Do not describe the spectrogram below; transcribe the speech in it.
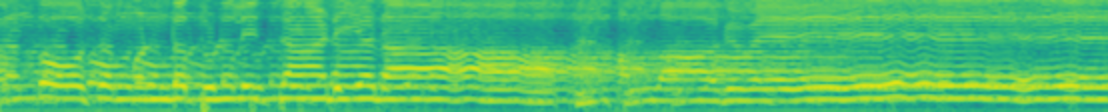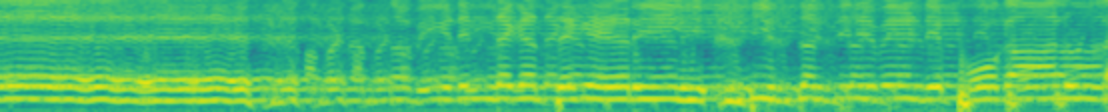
സന്തോഷം കൊണ്ട് തുള്ളിച്ചാടിയതാ. അള്ളാഹുവേ വീടിന്റെ അകത്ത് കയറി യുദ്ധത്തിന് വേണ്ടി പോകാനുള്ള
